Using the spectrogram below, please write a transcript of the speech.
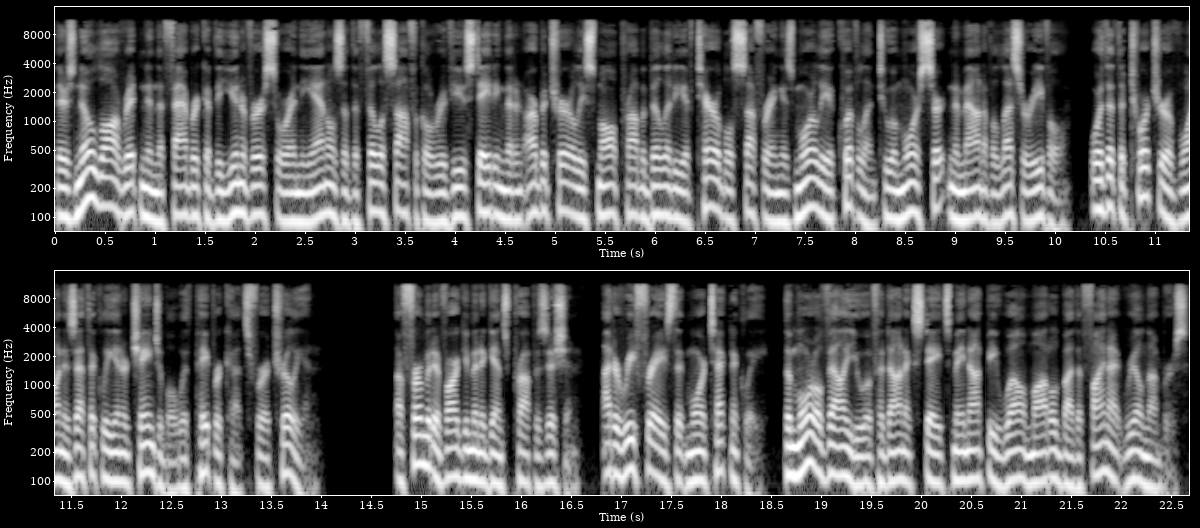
there's no law written in the fabric of the universe or in the annals of the Philosophical Review stating that an arbitrarily small probability of terrible suffering is morally equivalent to a more certain amount of a lesser evil, or that the torture of one is ethically interchangeable with paper cuts for a trillion. Affirmative argument against proposition. I to rephrase that more technically, the moral value of hedonic states may not be well modeled by the finite real numbers,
